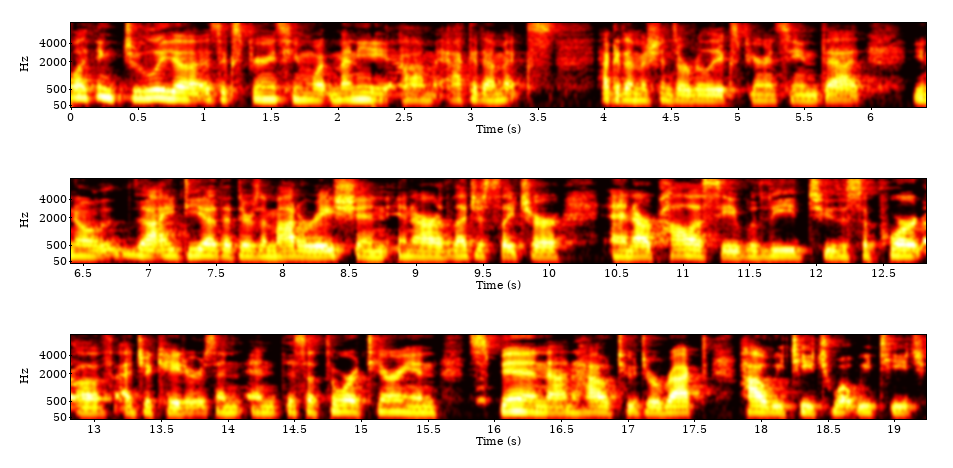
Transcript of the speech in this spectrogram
Well, I think Julia is experiencing what many um, academics academicians are really experiencing that you know the idea that there's a moderation in our legislature and our policy would lead to the support of educators and and this authoritarian spin on how to direct how we teach what we teach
